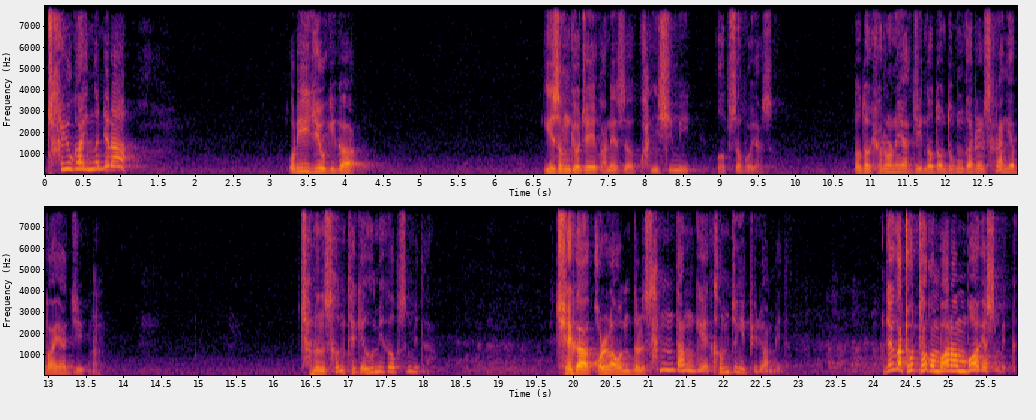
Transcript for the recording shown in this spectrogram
자유가 있느니라. 우리 이지욱이가 이성교제에 관해서 관심이 없어 보여서 너도 결혼해야지, 너도 누군가를 사랑해 봐야지. 저는 선택의 의미가 없습니다. 제가 골라온들 3단계 검증이 필요합니다. 내가 좋다고 말하면 뭐 하겠습니까?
